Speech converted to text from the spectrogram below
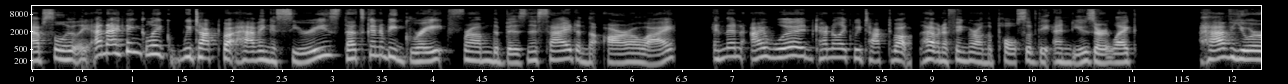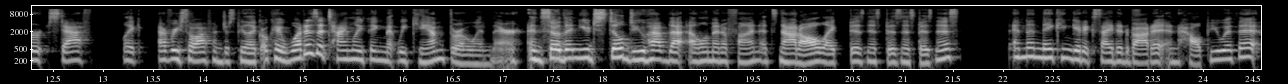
Absolutely. And I think like we talked about having a series, that's going to be great from the business side and the ROI. And then I would kind of like we talked about having a finger on the pulse of the end user, like have your staff like every so often just be like, okay, what is a timely thing that we can throw in there? And so then you still do have that element of fun. It's not all like business, business, business. And then they can get excited about it and help you with it,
